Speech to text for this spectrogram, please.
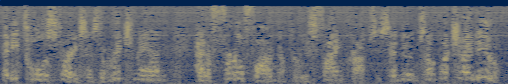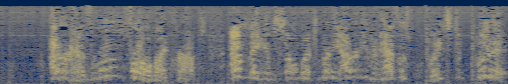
Then he told a story. He says, The rich man had a fertile farm that produced fine crops. He said to himself, What should I do? I don't have room for all my crops. Making so much money, I don't even have a place to put it.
